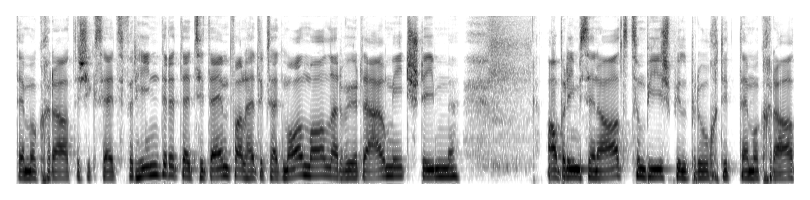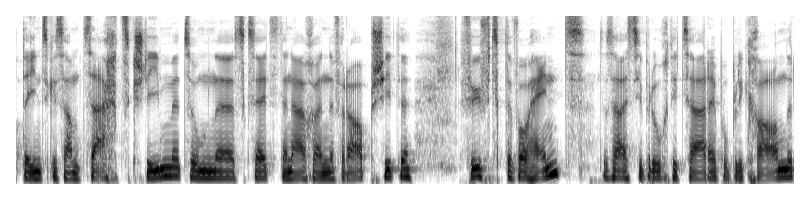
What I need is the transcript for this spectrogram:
demokratische Gesetze verhindert. Jetzt in dem Fall hat er gesagt, mal, mal, er würde auch mitstimmen. Aber im Senat zum Beispiel braucht die Demokraten insgesamt 60 Stimmen, um das Gesetz dann auch können verabschieden 50 davon haben Das heißt, sie braucht die 10 Republikaner.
